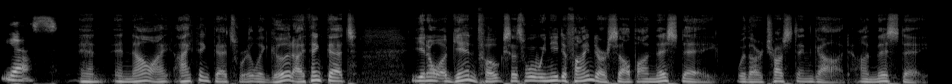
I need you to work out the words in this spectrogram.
yes And and no, I, I think that's really good. I think that's, you know, again, folks, that's where we need to find ourselves on this day with our trust in God. On this day,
